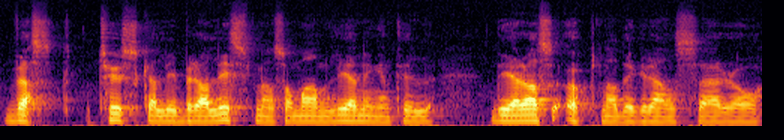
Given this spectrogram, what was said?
västtyska liberalismen som anledningen till deras öppnade gränser och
